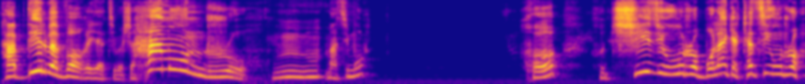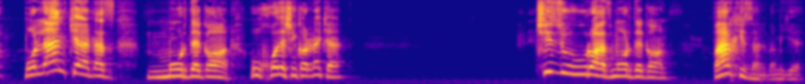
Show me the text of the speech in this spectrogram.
تبدیل به واقعیتی باشه. همون روح. مسیح مرد؟ خب چیزی اون رو بلند کرد. کسی اون رو بلند کرد از مردگان. او خودش این کار نکرد. چیزی او رو از مردگان برخیزند و میگه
